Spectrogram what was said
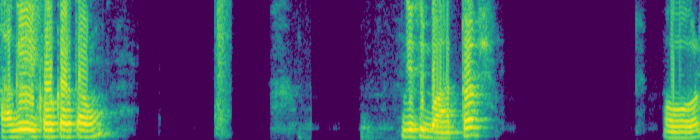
आगे एक और करता हूँ। जैसे बहत्तर और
